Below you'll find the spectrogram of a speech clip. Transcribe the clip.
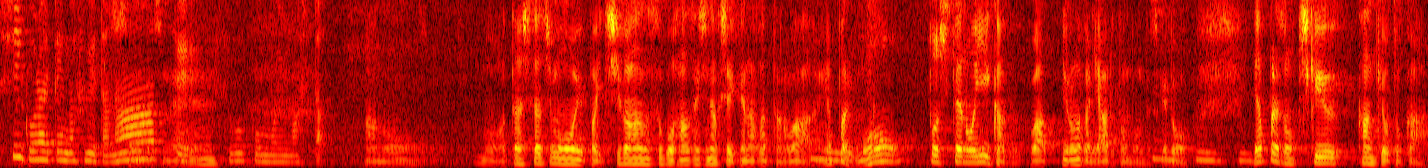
しご来店が増えたなーってすごく思いました。あのもう私たちもやっぱり一番そこを反省しなくちゃいけなかったのは、うん。やっぱり物としてのいい家具は世の中にあると思うんですけど、うんうんうん。やっぱりその地球環境とか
